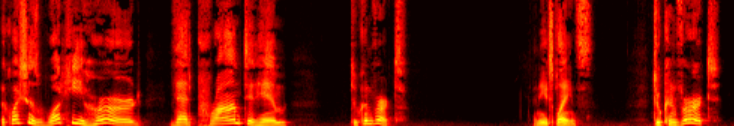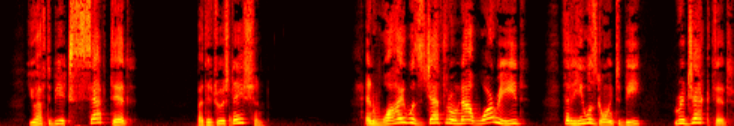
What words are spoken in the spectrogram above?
The question is what he heard that prompted him to convert. And he explains, to convert, you have to be accepted by the Jewish nation. And why was Jethro not worried that he was going to be rejected?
